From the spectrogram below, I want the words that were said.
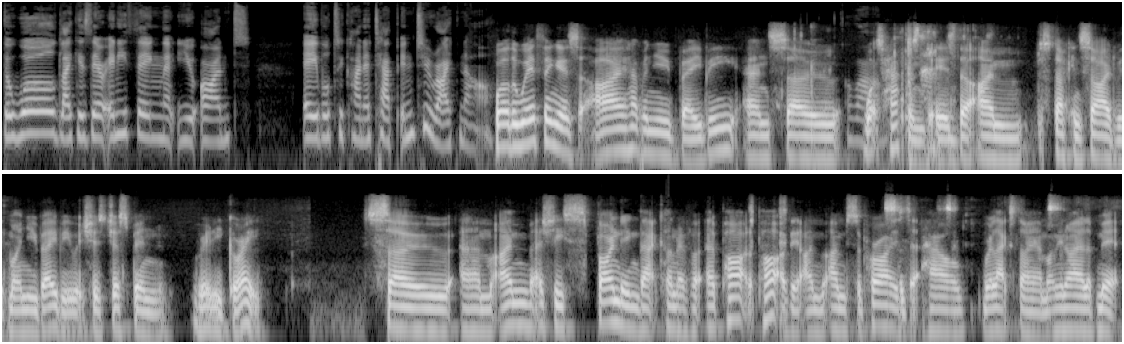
the world? Like, is there anything that you aren't able to kind of tap into right now? well the weird thing is i have a new baby and so Wow. what's happened is that i'm stuck inside with my new baby which has just been really great so um, I'm actually finding that kind of a part part of it. I'm I'm surprised at how relaxed I am. I mean, I'll admit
